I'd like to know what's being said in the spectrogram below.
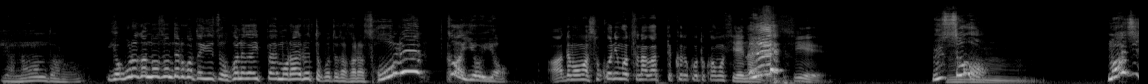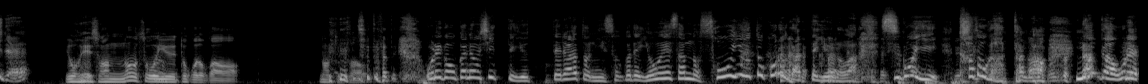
いやなんだろう。いや俺が望んでることは言うとお金がいっぱいもらえるってことだからそれかいよいよ。えあでもまあそこにもつながってくることかもしれないですし嘘、うんマジで？洋平さんのそういうところが、なんていうか。ちょっと待って。俺がお金欲しいって言ってる後にそこで洋平さんのそういうところがっていうのは すごい角があったな。なんか俺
